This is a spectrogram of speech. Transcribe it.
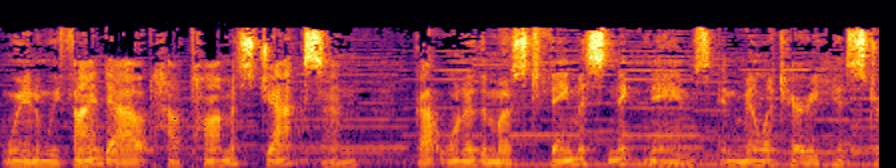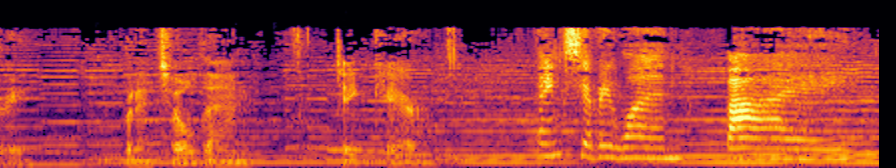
when we find out how Thomas Jackson got one of the most famous nicknames in military history. But until then, take care. Thanks everyone. Bye.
